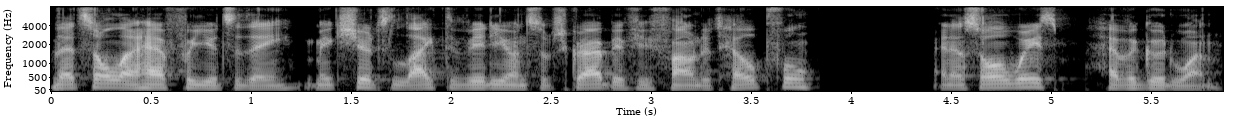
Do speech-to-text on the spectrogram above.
That's all I have for you today. Make sure to like the video and subscribe if you found it helpful. And as always, have a good one.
